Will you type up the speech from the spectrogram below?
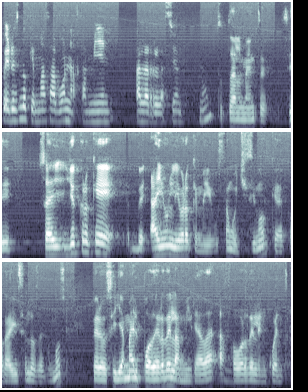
pero es lo que más abona también a la relación, ¿no? Totalmente, sí. O sea, yo creo que hay un libro que me gusta muchísimo, que por ahí se los dejamos, pero se llama El poder de la mirada a favor del encuentro,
